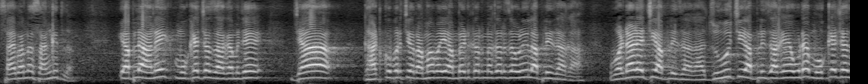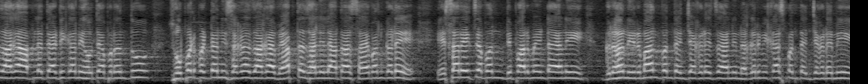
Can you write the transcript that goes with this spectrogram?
साहेबांना सांगितलं की आपल्या अनेक मोक्याच्या जागा म्हणजे ज्या घाटकोपरचे रमाबाई आंबेडकर नगर जवळील आपली जागा वडाळ्याची आपली जागा जुहूची आपली जागा एवढ्या मोक्याच्या जागा आपल्या त्या ठिकाणी होत्या परंतु झोपडपट्ट्यांनी सगळ्या जागा व्याप्त झालेल्या. आता साहेबांकडे एस आर एचं पण डिपार्टमेंट आहे आणि गृहनिर्माण पण त्यांच्याकडेच आहे आणि नगरविकास पण त्यांच्याकडे. मी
